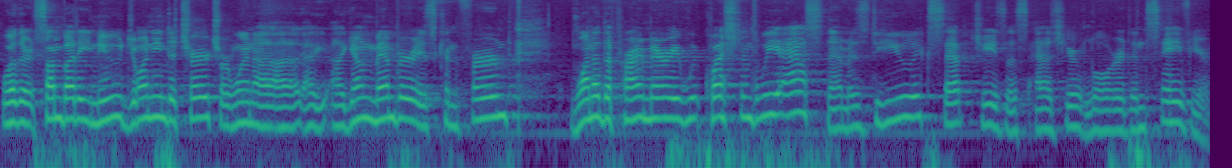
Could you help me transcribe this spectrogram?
whether it's somebody new joining the church or when a, a, a young member is confirmed, one of the primary questions we ask them is Do you accept Jesus as your Lord and Savior?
